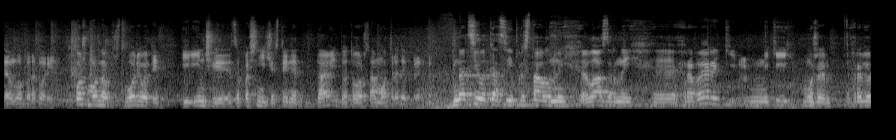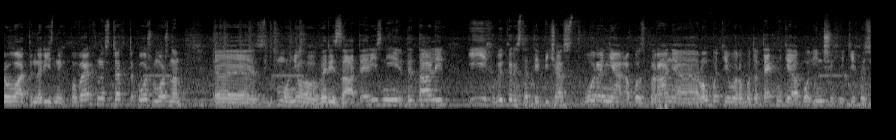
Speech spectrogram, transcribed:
STEM лабораторії. Також можна створювати і інші запасні частини навіть до того ж самого 3D-принтера. На цій локації представлений лазерний е, гравер, який- може гравірувати на різних поверхностях. Також можна з допомогою нього вирізати різні деталі і їх використати під час створення або збирання роботів, робототехніки або інших якихось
